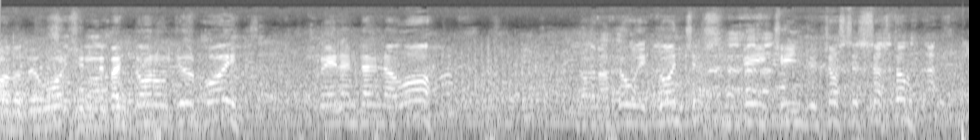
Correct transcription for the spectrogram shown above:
Or they'll be watching the big Donald Dewar boy raining down the law. Not guilty conscience and change the justice system.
